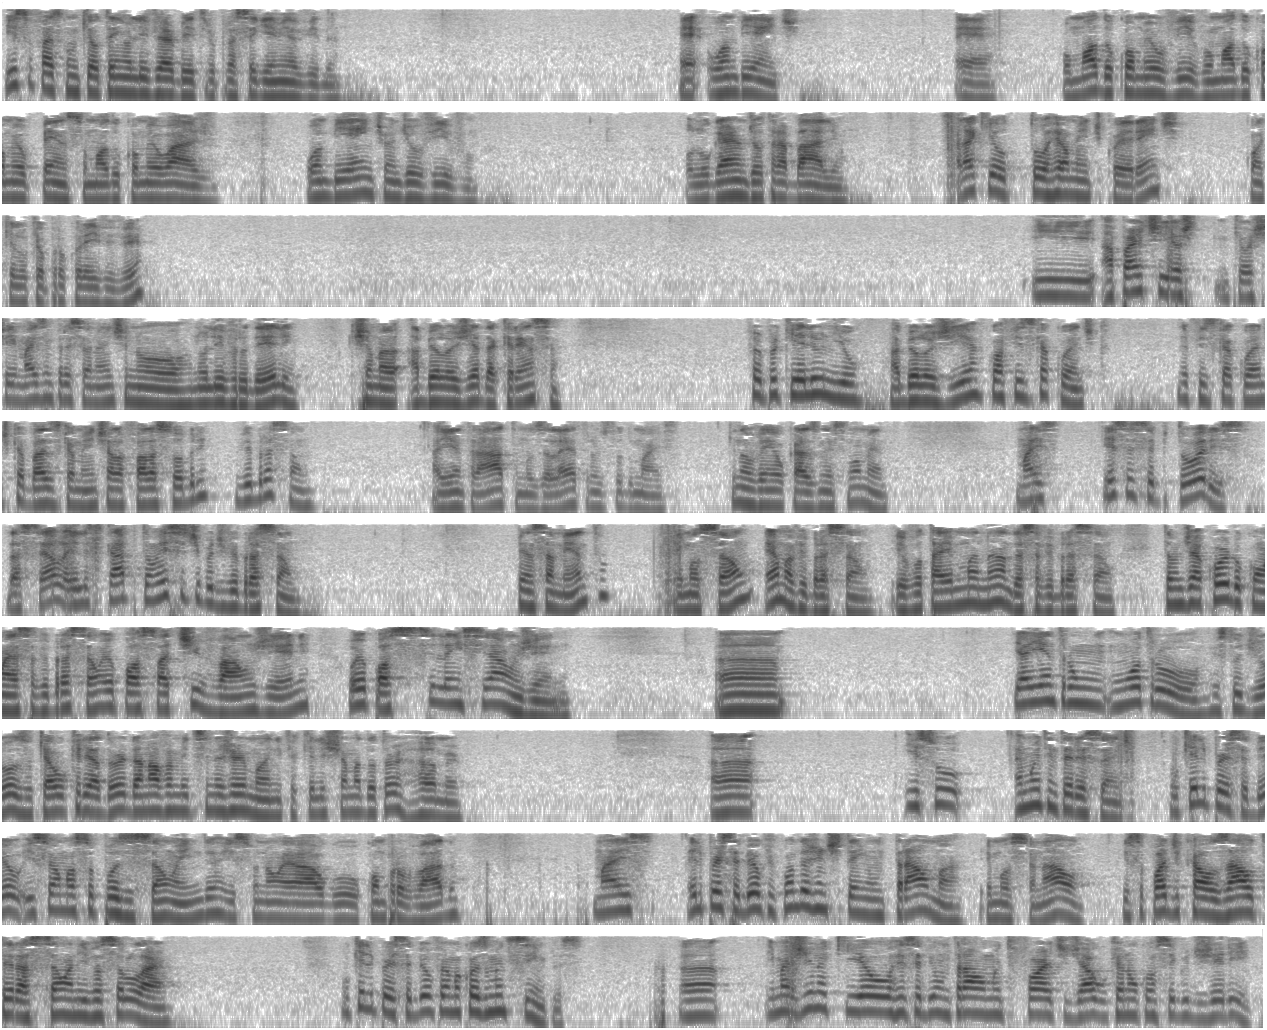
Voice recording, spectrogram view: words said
Isso faz com que eu tenha o livre-arbítrio para seguir a minha vida. É o ambiente. É o modo como eu vivo, o modo como eu penso, o modo como eu ajo o ambiente onde eu vivo, o lugar onde eu trabalho, será que eu estou realmente coerente com aquilo que eu procurei viver? E a parte que eu achei mais impressionante no, no livro dele, que chama A Biologia da Crença, foi porque ele uniu a biologia com a física quântica. E a física quântica, basicamente, ela fala sobre vibração. Aí entra átomos, elétrons e tudo mais, que não vem ao caso nesse momento. Mas esses receptores da célula, eles captam esse tipo de vibração. Pensamento, emoção é uma vibração. Eu vou estar emanando essa vibração. Então, de acordo com essa vibração, eu posso ativar um gene ou eu posso silenciar um gene. Uh, e aí entra um, um, outro estudioso que é o criador da nova medicina germânica, que ele chama Dr. Hammer. Uh, isso é muito interessante. O que ele percebeu, isso é uma suposição ainda, isso não é algo comprovado, mas ele percebeu que quando a gente tem um trauma emocional, isso pode causar alteração a nível celular. O que ele percebeu foi uma coisa muito simples. Uh, imagina que eu recebi um trauma muito forte de algo que eu não consigo digerir.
